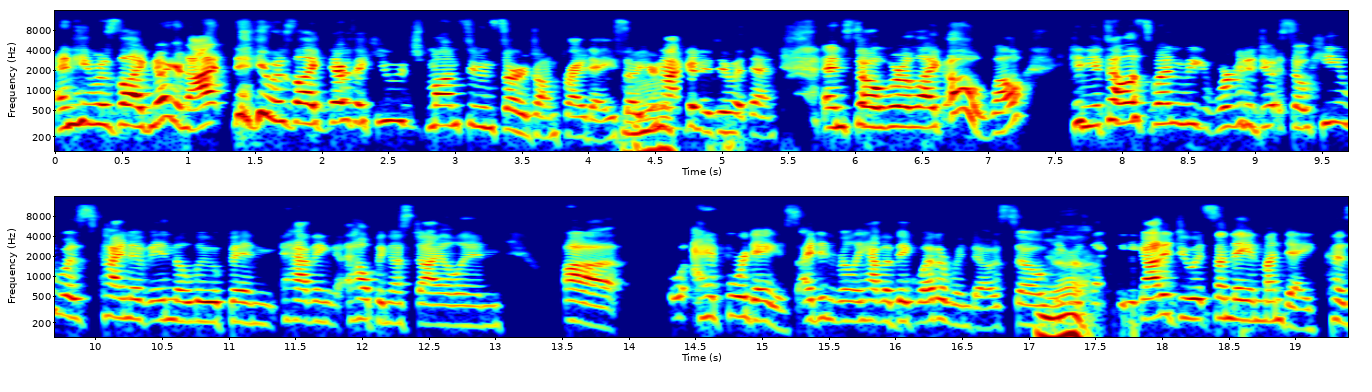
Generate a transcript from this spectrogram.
and he was like, "No, you're not." He was like, "There's a huge monsoon surge on Friday, so you're Mhm. not gonna do it then." And so we're like, "Oh, well." Can you tell us when we we're gonna do it? So he was kind of in the loop and having helping us dial in. Uh, I had four days. I didn't really have a big weather window. So he was like, you got to do it Sunday and Monday because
